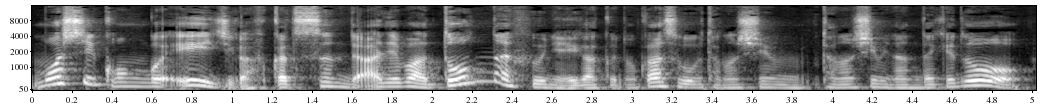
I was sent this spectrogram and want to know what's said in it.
もし今後エイジが復活するんであれば、どんな風に描くのかすごく楽しみ、楽しみなんだけど、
